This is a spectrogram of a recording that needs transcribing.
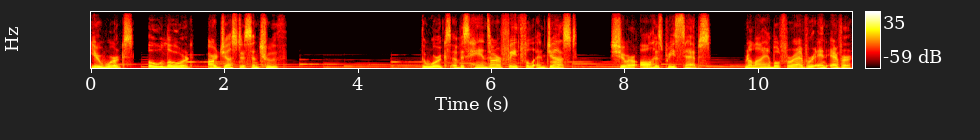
your works, O Lord, are justice and truth. The works of his hands are faithful and just. Sure are all his precepts. Reliable forever and ever.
